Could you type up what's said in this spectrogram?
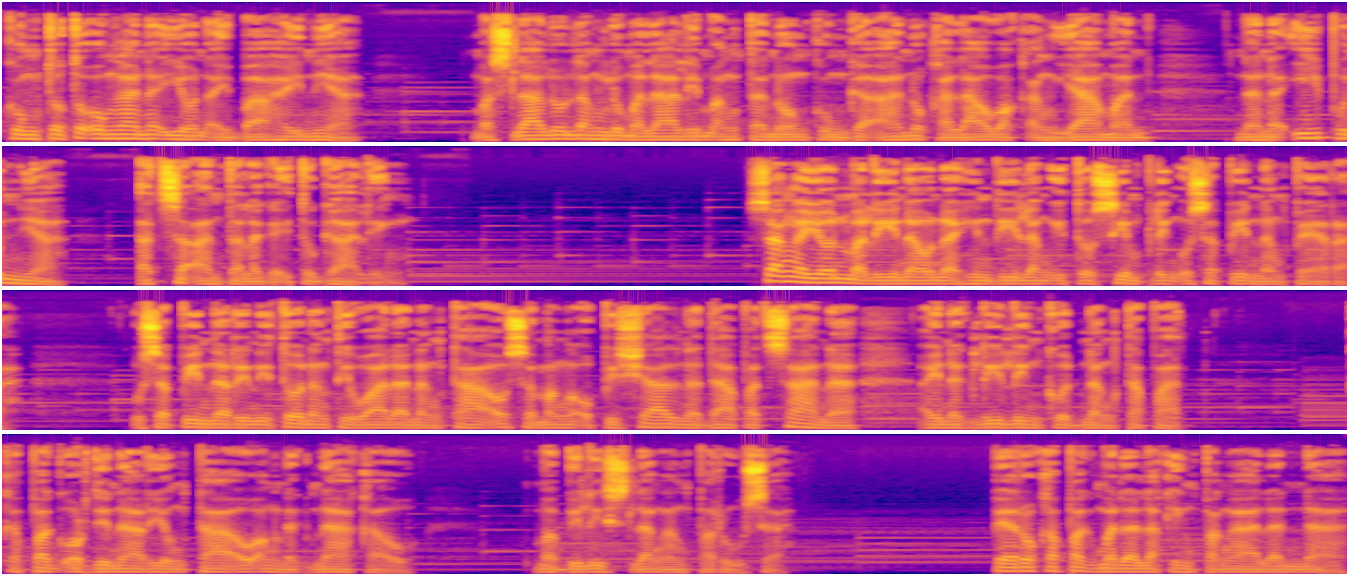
Kung totoo nga na iyon ay bahay niya, mas lalo lang lumalalim ang tanong kung gaano kalawak ang yaman na naipon niya at saan talaga ito galing. Sa ngayon malinaw na hindi lang ito simpleng usapin ng pera. Usapin na rin ito ng tiwala ng tao sa mga opisyal na dapat sana ay naglilingkod ng tapat. Kapag ordinaryong tao ang nagnakaw, mabilis lang ang parusa. Pero kapag malalaking pangalan na,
